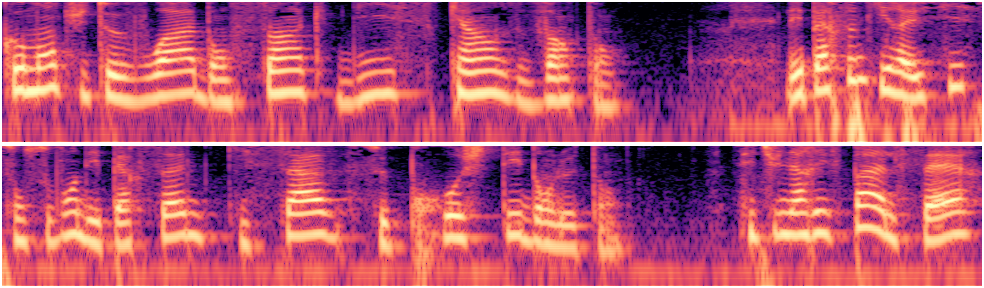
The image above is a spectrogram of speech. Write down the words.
Comment tu te vois dans 5, 10, 15, 20 ans? Les personnes qui réussissent sont souvent des personnes qui savent se projeter dans le temps. Si tu n'arrives pas à le faire,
